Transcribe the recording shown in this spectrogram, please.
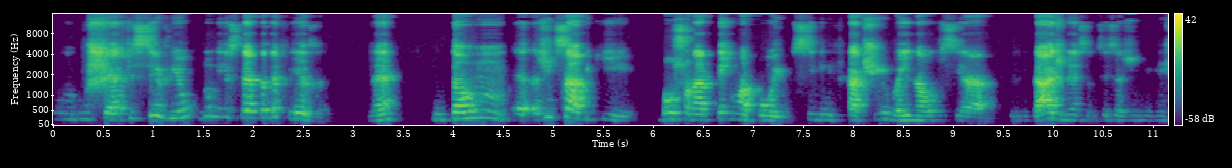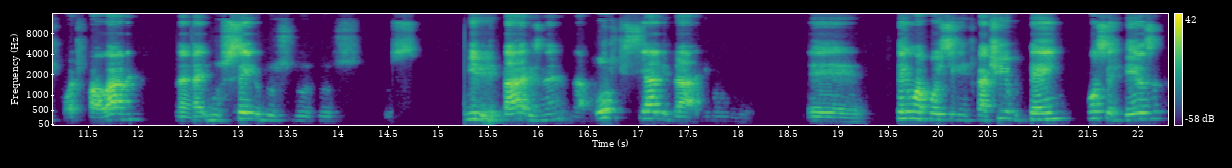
um chefe civil do Ministério da Defesa. Né? Então, é, a gente sabe que Bolsonaro tem um apoio significativo aí na oficialidade, né? não sei se a gente, a gente pode falar, né? no seio dos, dos, dos militares, né? da oficialidade, vamos dizer. É, tem um apoio significativo? Tem, com certeza.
